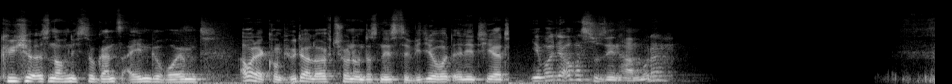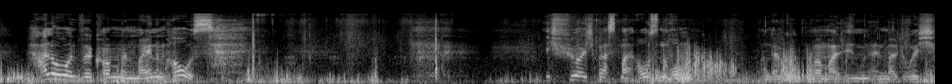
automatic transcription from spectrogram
Küche ist noch nicht so ganz eingeräumt. Aber der Computer läuft schon und das nächste Video wird editiert. Ihr wollt ja auch was zu sehen haben, oder? Hallo und willkommen in meinem Haus. Ich führe euch erstmal außen rum und dann gucken wir mal innen einmal durch.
